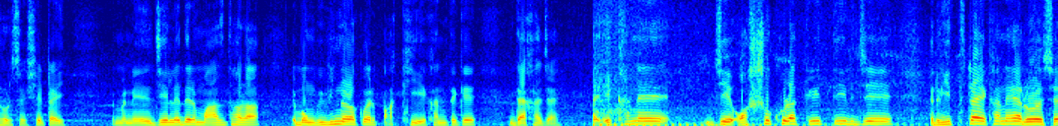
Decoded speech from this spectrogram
ধরছে, সেটাই। মানে জেলেদের মাছ ধরা এবং বিভিন্ন রকমের পাখি এখান থেকে দেখা যায়। এখানে যে অশ্বক্ষুরাকৃতির যে হৃদটা এখানে রয়েছে,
